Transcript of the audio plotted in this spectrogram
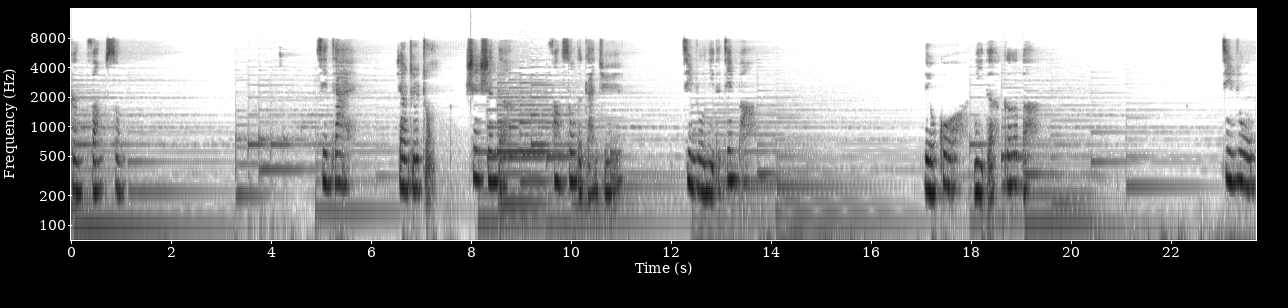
更放松。现在，让这种深深的放松的感觉进入你的肩膀，流过你的胳膊。进入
